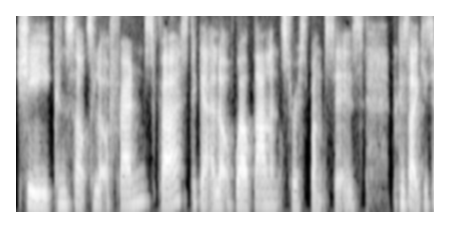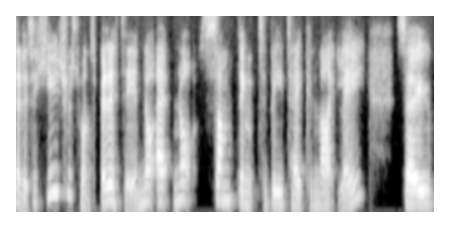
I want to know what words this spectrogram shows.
she consults a lot of friends first to get a lot of well balanced responses because like you said it's a huge responsibility and not eh, not something to be taken lightly. So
